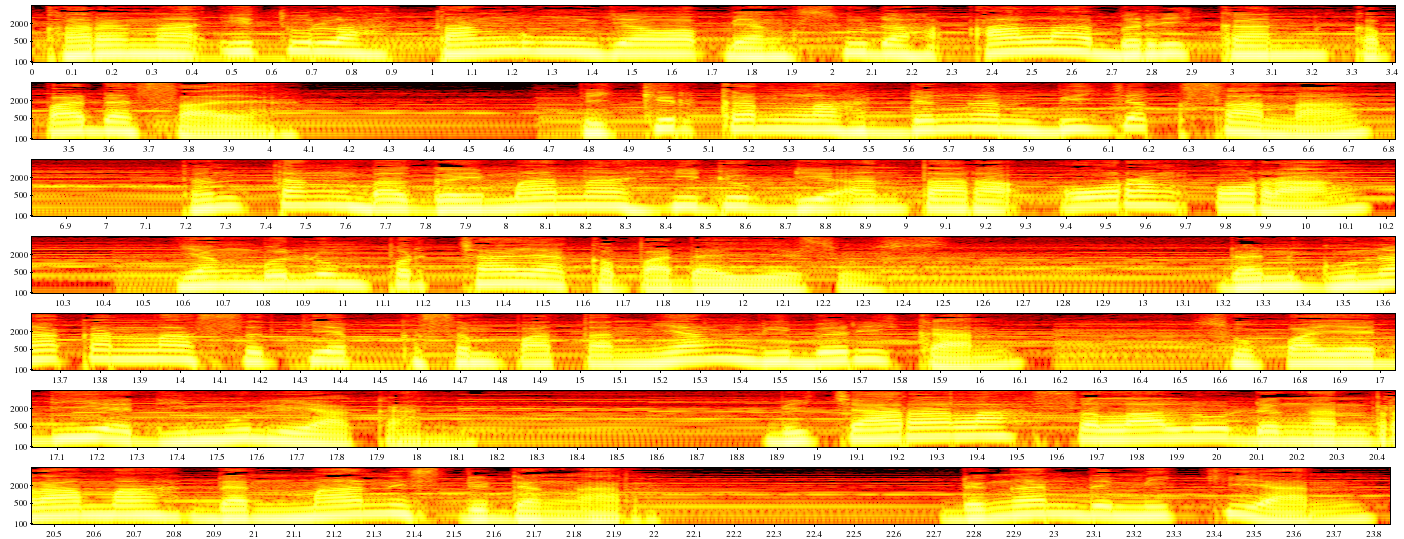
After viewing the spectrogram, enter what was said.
Karena itulah tanggung jawab yang sudah Allah berikan kepada saya pikirkanlah dengan bijaksana tentang bagaimana hidup di antara orang-orang yang belum percaya kepada Yesus. Dan gunakanlah setiap kesempatan yang diberikan supaya dia dimuliakan. Bicaralah selalu dengan ramah dan manis didengar. Dengan demikian,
